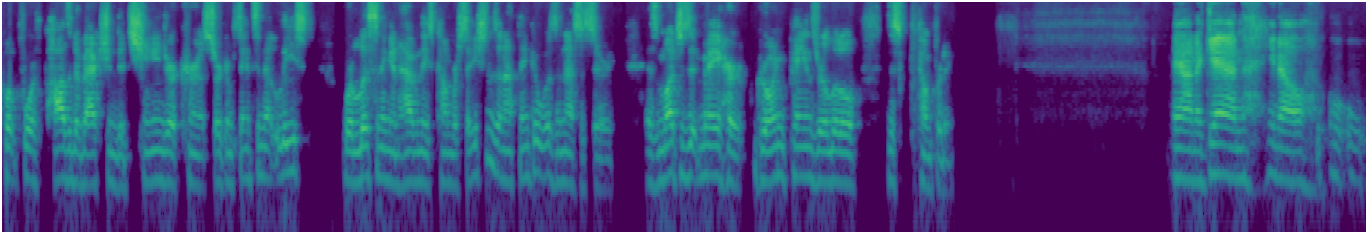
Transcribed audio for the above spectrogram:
put forth positive action to change our current circumstance. And at least we're listening and having these conversations, and I think it was necessary. As much as it may hurt, growing pains are a little discomforting. And again, you know,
